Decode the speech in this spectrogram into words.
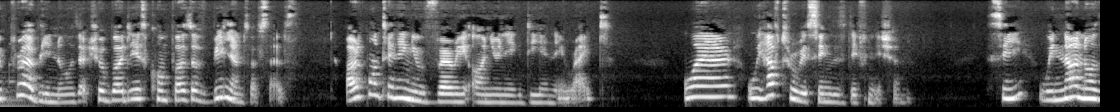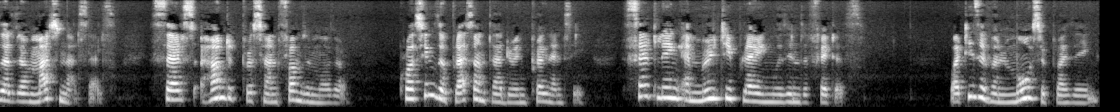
You probably know that your body is composed of billions of cells, all containing your very own unique DNA, right? Well, we have to rethink this definition. See, we now know that they are maternal cells, cells 100% from the mother, crossing the placenta during pregnancy, settling and multiplying within the fetus. What is even more surprising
